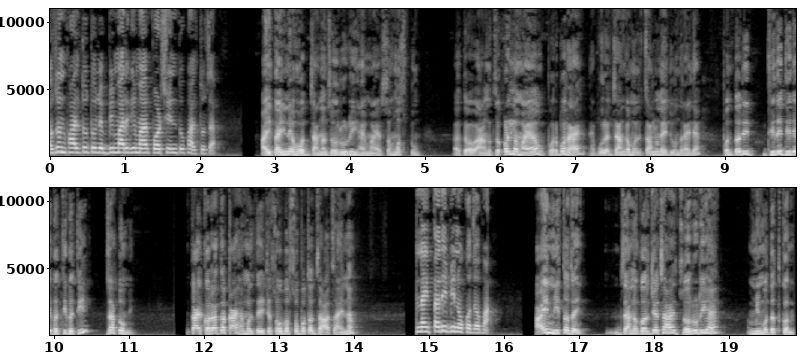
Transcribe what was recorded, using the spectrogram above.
अजून फालतू तुले बिमार गिमार पडशील तू फालतूचा. आई काही नाही होत जाणं जरुरी आहे माया समज तू. आता अंग चकडलं माया बरोबर आहे. पुऱ्या जांगा मला चालू नाही देऊन राहिल्या. पण तरी धीरे धीरे गती गती जातो मी. काय करायचं काय आहे मला त्याच्या सोबत सोबतच जायचं आहे ना? नाही तरी बी नको जोबा. आई मी तर जाईल जाणं गरजेचं आहे जरुरी आहे. मी मदत करून.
